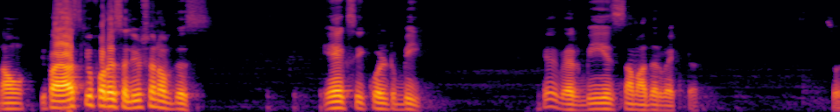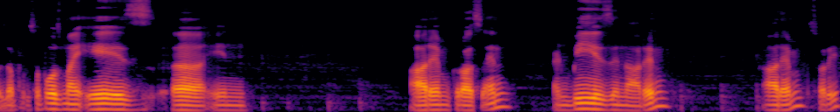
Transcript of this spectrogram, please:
Now, if I ask you for a solution of this A x equal to b, okay, where b is some other vector. So, suppose my A is uh, in R m cross n and B is in R n R m sorry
